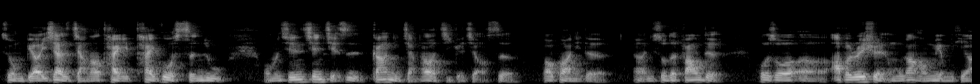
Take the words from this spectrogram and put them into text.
所以我们不要一下子讲到太太过深入。我们先先解释刚刚你讲到的几个角色，包括你的呃你说的 founder，或者说呃 operation，我们刚好没有提到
